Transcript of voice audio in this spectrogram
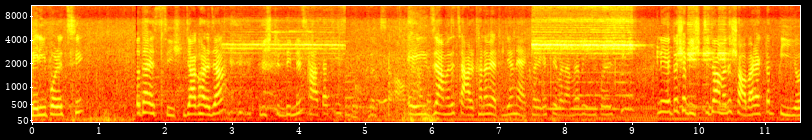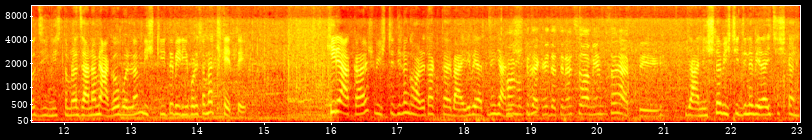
বেরিয়ে পড়েছি। কোথায় এসছিস? যা ঘরে যা বৃষ্টির দিনে। এই যে আমাদের চারখানা ব্যাটালিয়ন এক হয়ে গেছে এবার আমরা বেরিয়ে পড়েছি। নিয়ে তো সে বৃষ্টি তো আমাদের সবার একটা প্রিয় জিনিস তোমরা জানো আমি আগেও বললাম বৃষ্টিতে বেরিয়ে পড়েছি আমরা খেতে। কিরে আকাশ বৃষ্টির দিনে ঘরে থাকতে হয় বাইরে বেরাতে নেই জানিস মুখে? দেখাই যাচ্ছে না সো আমি সো হ্যাপি জানিস না বৃষ্টির দিনে বেরাইছিস কেন?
